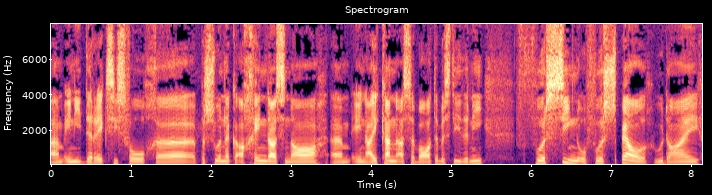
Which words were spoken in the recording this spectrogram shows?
um, en die direksies volg uh, persoonlike agendas na um, en hy kan as 'n batebestuurder nie voorsien of voorspel hoe daai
